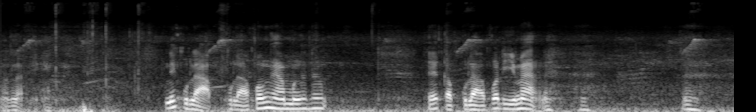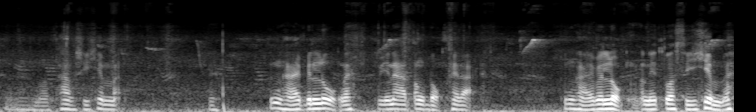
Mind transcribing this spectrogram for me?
นั่นแหละนี่กุหลาบกุหลาบก็งามเหมือนกันนะครับใช้กับกุหลาบก็ดีมากเลยเออหนวดภาพสีเข้มอะเพิ่งหายเป็นลูกนะวีหน้าต้องดกให้ได้เพิ่งหายเป็นลูกอันนี้ตัวสีเข้มนะ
